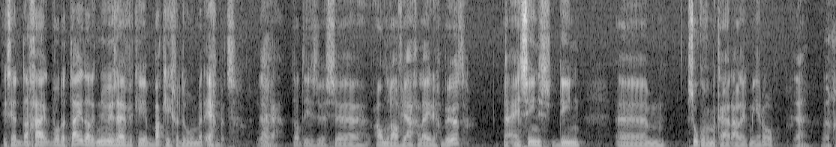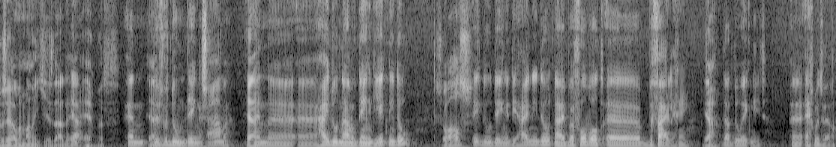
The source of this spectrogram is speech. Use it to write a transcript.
Ik zeg, dan ga ik, wordt het tijd dat ik nu eens even een keer bakje ga doen met Egbert. Nou Ja. ja, dat is dus eh, anderhalf jaar geleden gebeurd. Nou, en sindsdien ehm, zoeken we elkaar eigenlijk meer op. Ja, een gezellig mannetje is dat, hè? Ja. Egbert. En Ja. dus we doen dingen samen. Ja. En hij doet namelijk dingen die ik niet doe. Zoals? Ik doe dingen die hij niet doet. Nou, bijvoorbeeld eh, beveiliging. Ja. Dat doe ik niet. Eh Egbert wel.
